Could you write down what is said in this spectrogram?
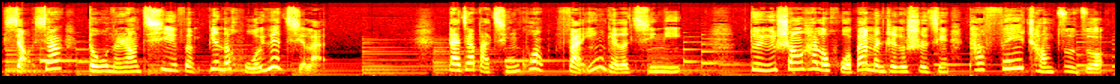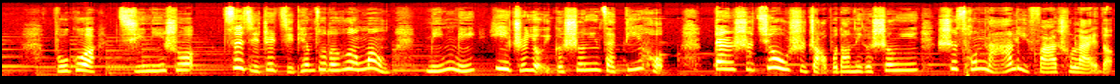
小仙儿都能让气氛变得活跃起来。大家把情况反映给了奇尼，对于伤害了伙伴们这个事情，他非常自责。不过奇尼说自己这几天做的噩梦，明明一直有一个声音在低吼，但是就是找不到那个声音是从哪里发出来的。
